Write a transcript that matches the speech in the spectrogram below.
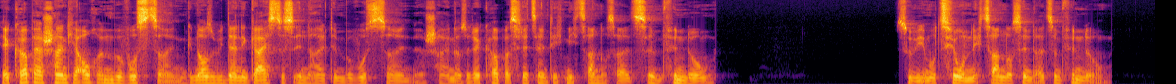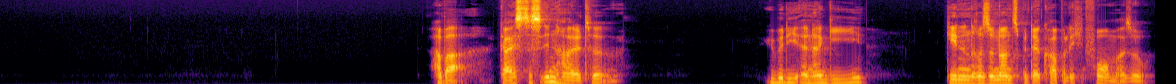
Der Körper erscheint ja auch im Bewusstsein, genauso wie deine Geistesinhalte im Bewusstsein erscheinen. Also der Körper ist letztendlich nichts anderes als Empfindung, so wie Emotionen nichts anderes sind als Empfindung. Aber Geistesinhalte über die Energie gehen in Resonanz mit der körperlichen Form. Also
